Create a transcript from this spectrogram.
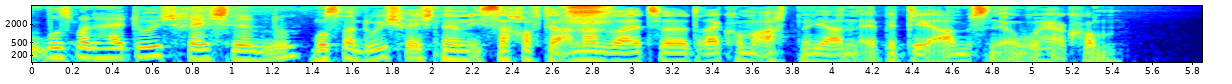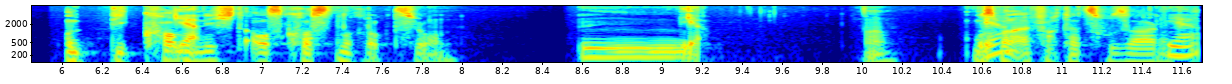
muss man halt durchrechnen. Ne? Muss man durchrechnen. Ich sage auf der anderen Seite, 3,8 Milliarden EBITDA müssen irgendwo herkommen. Und die kommen ja. nicht aus Kostenreduktion. Mm, ja. ja muss man einfach dazu sagen. Ja.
